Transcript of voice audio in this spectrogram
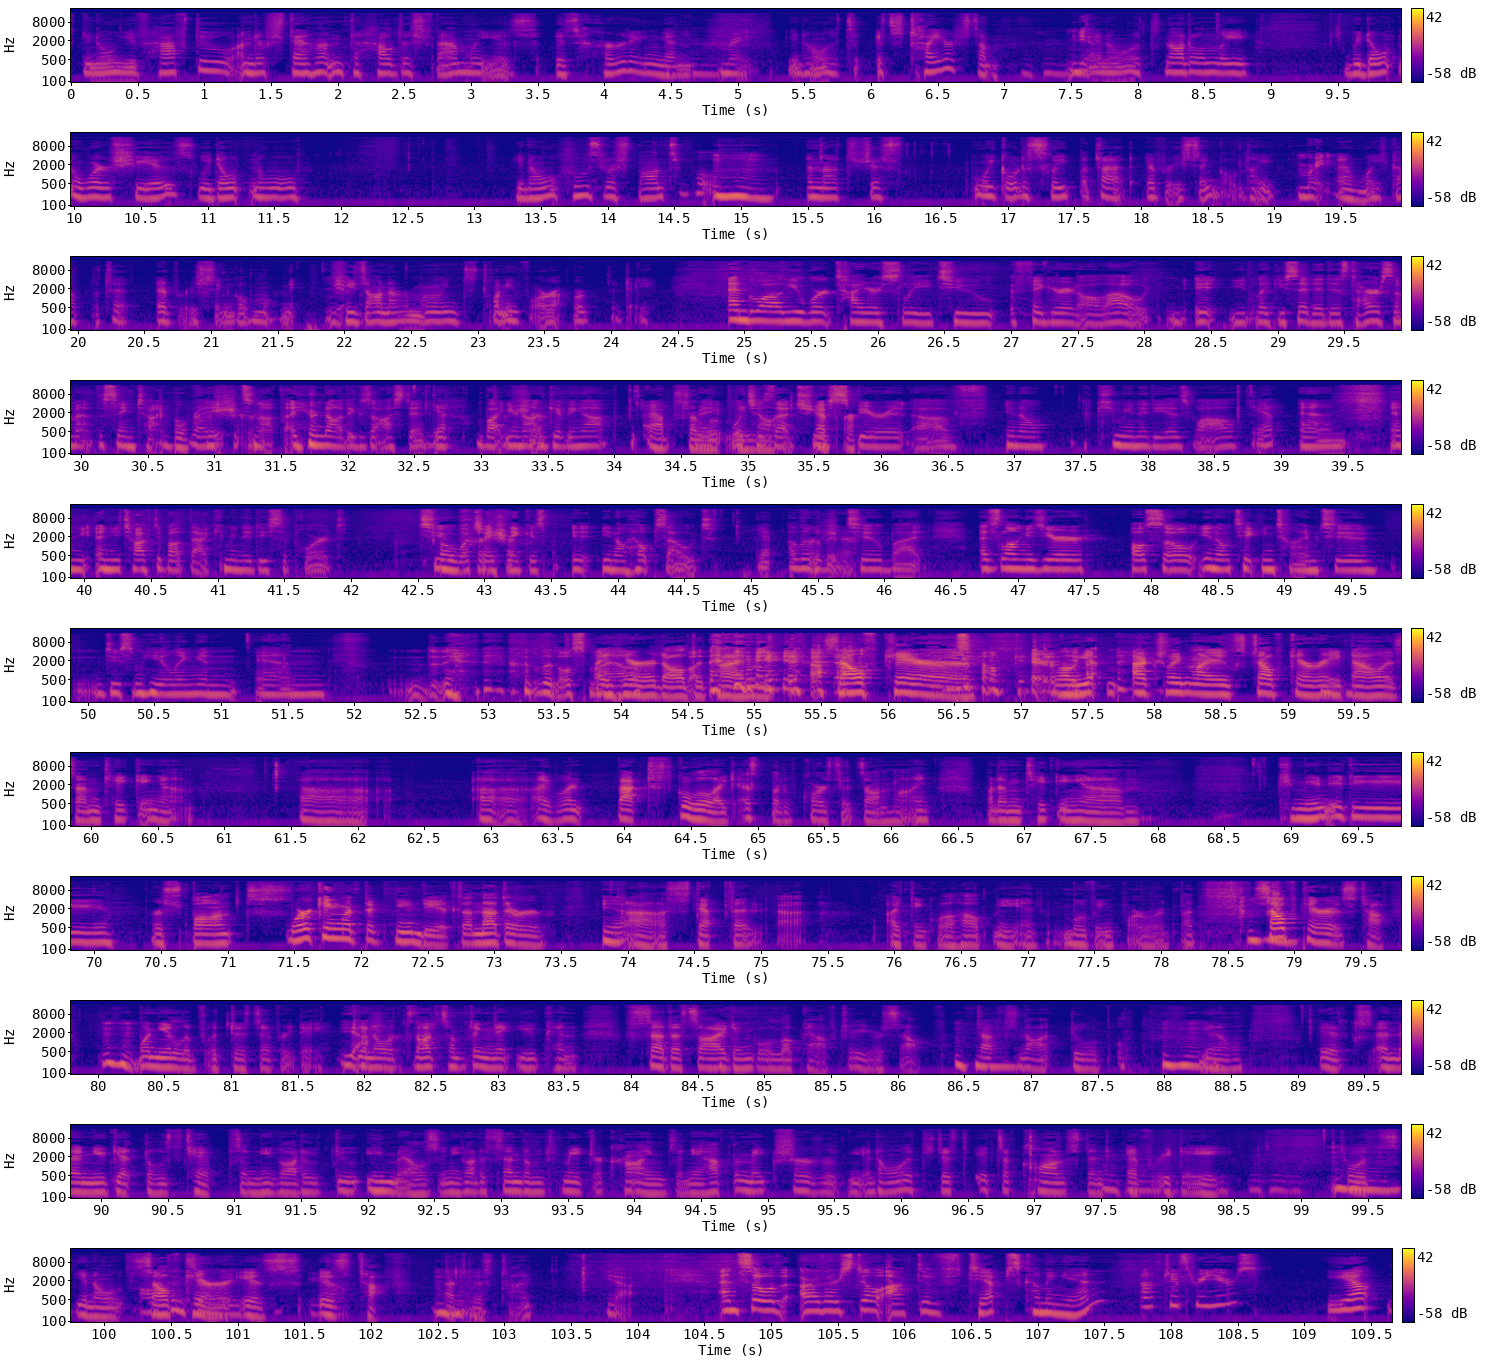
you know, you have to understand how this family is is hurting, and mm-hmm. Right. you know, it's it's tiresome. Mm-hmm. Yeah. You know, it's not only we don't know where she is, we don't know, you know, who's responsible, mm-hmm. and that's just we go to sleep with that every single night Right. and wake up with it every single morning. Yeah. She's on our minds twenty four hours a day. And while you work tirelessly to figure it all out, it like you said, it is tiresome at the same time, Oh, right? sure. It's not that you're not exhausted, Yeah, but you're sure. not giving up, Absolutely, right? Which is that true ever. spirit of you know community as well. Yep. And and and you talked about that community support too, Oh, which I sure. think is it, you know helps out Yep, a little bit sure. too. But as long as you're also you know taking time to do some healing and and a little smile. I hear it all the time. Self care. Self-care, Well, yeah. Actually, my self care right now is I'm taking a. Uh, uh, I went back to school, I guess, but of course it's online. But I'm taking a community response, working with the community. It's another Yeah. uh, step that uh, I think will help me in moving forward. But mm-hmm. self care is tough mm-hmm. when you live with this every day. Yeah. You know, it's not something that you can set aside and go look after yourself. Mm-hmm. That's not doable. You know, it's and then you get those tips and you got to do emails and you got to send them to major crimes and you have to make sure you know it's just it's a constant every day. So it's you know self care consuming. is is tough at this time. Yeah. And so, are there still active tips coming in after three years? Yep.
